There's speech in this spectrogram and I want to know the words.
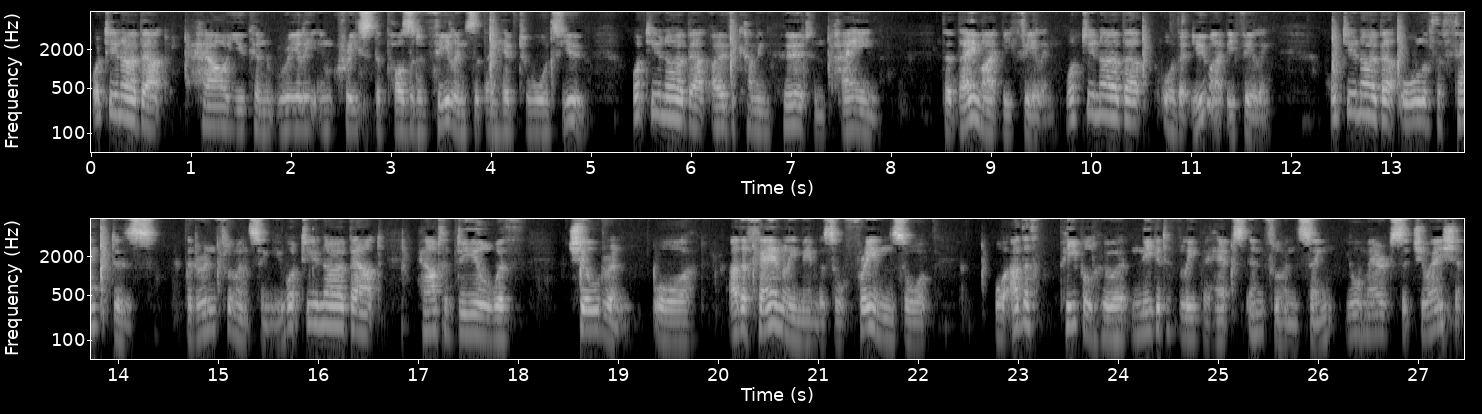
What do you know about how you can really increase the positive feelings that they have towards you? What do you know about overcoming hurt and pain that they might be feeling? What do you know about, or that you might be feeling? What do you know about all of the factors that are influencing you? What do you know about how to deal with children or other family members or friends or, or other people who are negatively perhaps influencing your marriage situation?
